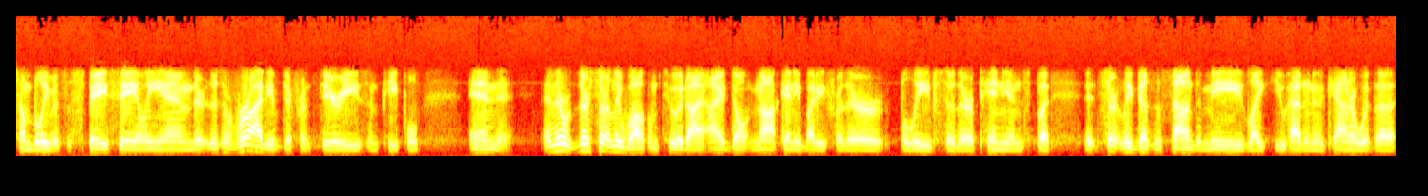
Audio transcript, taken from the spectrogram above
some believe it's a space alien. There, there's a variety of different theories and people, and and they're they're certainly welcome to it. I, I don't knock anybody for their beliefs or their opinions, but it certainly doesn't sound to me like you had an encounter with a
